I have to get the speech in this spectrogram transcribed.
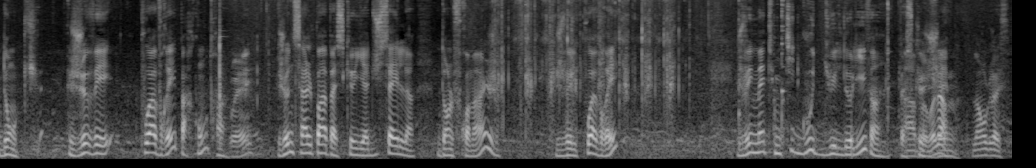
donc je vais poivrer par contre. Ouais. Je ne sale pas parce qu'il y a du sel dans le fromage. Je vais le poivrer. Je vais mettre une petite goutte d'huile d'olive parce Ah, que bah voilà, j'aime. là en Grèce.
